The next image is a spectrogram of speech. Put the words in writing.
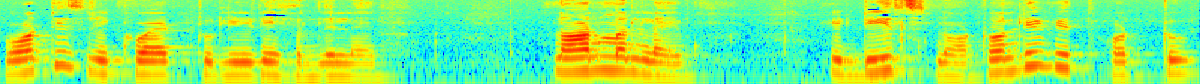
what is required to lead a healthy life, normal life. It deals not only with what to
